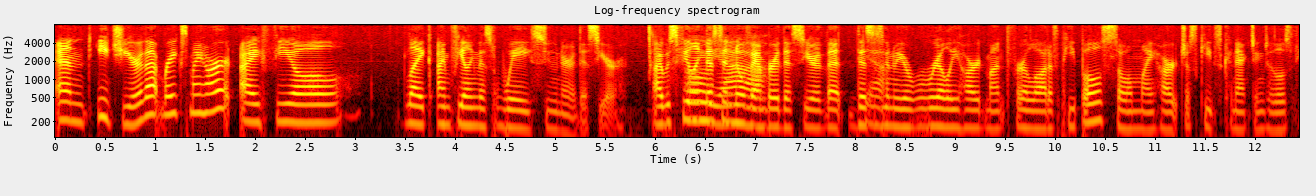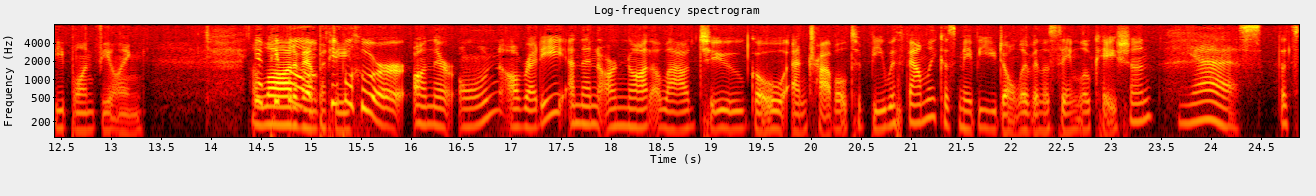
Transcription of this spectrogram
And each year that breaks my heart, I feel like I'm feeling this way sooner this year. I was feeling Oh, this in. November this year that this Yeah. is going to be a really hard month for a lot of people. So my heart just keeps connecting to those people and feeling a Yeah, lot of people- empathy. People who are on their own already and then are not allowed to go and travel to be with family because maybe you don't live in the same location. yes. That's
